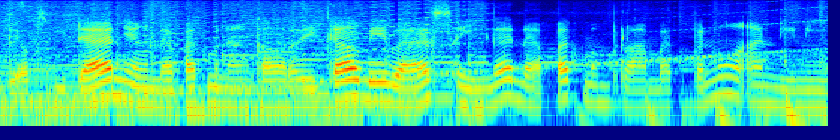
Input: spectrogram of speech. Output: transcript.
antioksidan yang dapat menangkal radikal bebas sehingga dapat memperlambat penuaan dini.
